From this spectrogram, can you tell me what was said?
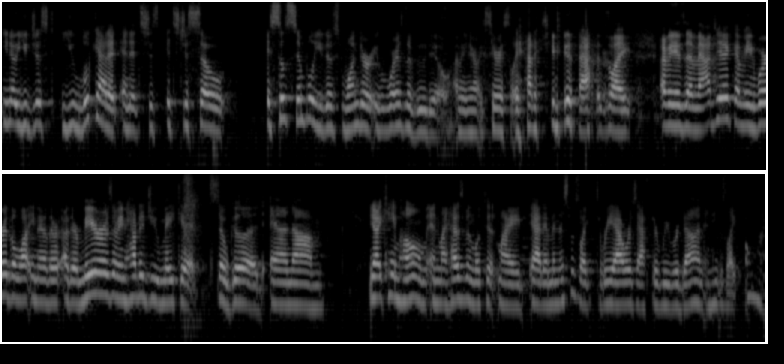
you know you just you look at it and it's just it's just so it's so simple. You just wonder where's the voodoo? I mean you're like seriously how did you do that? It's like i mean is it magic? I mean where are the you know there, are there mirrors? I mean how did you make it so good? And um, you know i came home and my husband looked at my at him and this was like three hours after we were done and he was like oh my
